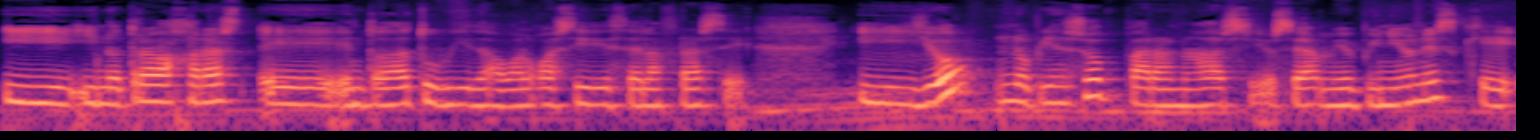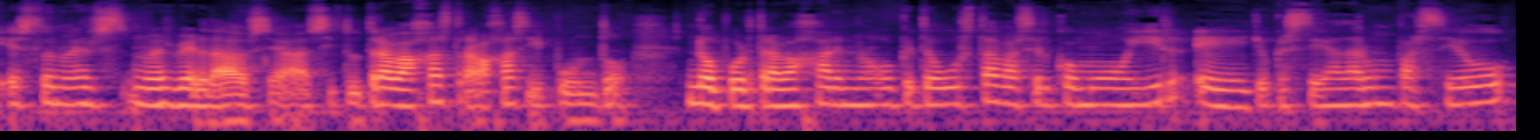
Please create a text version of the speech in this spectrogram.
y, no trabajarás eh, en toda tu vida o algo así dice la frase. Y yo no pienso para nada así, o sea, mi opinión es que esto no es, no es verdad, o sea, si tú trabajas, trabajas y punto. No por trabajar en algo que te gusta va a ser como ir, eh, yo que sé, a dar un paseo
